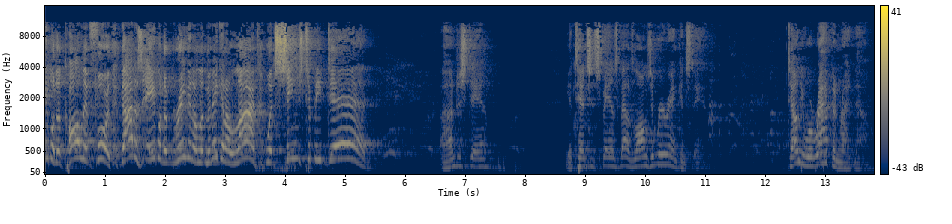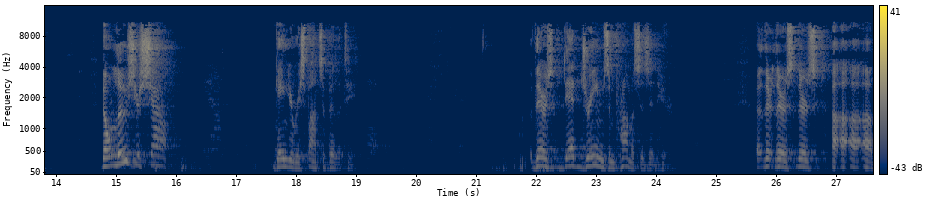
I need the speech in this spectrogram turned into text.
able to call it forth. God is able to bring it, make it alive, what seems to be dead. I understand. The attention span's about as long as the rear end can stand. I'm telling you, we're wrapping right now. Don't lose your shout. Gain your responsibility. There's dead dreams and promises in here. Uh, there, there's there's uh, uh, uh,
